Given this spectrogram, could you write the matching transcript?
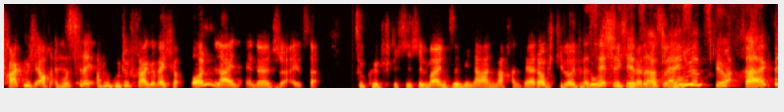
frage mich auch, das ist vielleicht auch eine gute Frage, welche Online-Energizer zukünftig ich in meinen Seminaren machen werde. Ob ich die Leute Das hätte ich jetzt werde, auch gleich Grün, sonst gefragt.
